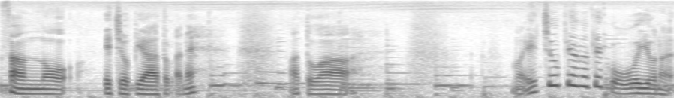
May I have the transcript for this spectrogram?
産のエチオピアとかね。あとは、まあ、エチオピアが結構多いような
